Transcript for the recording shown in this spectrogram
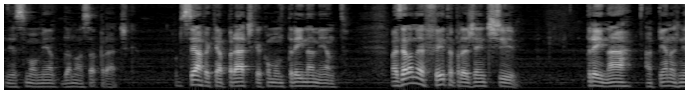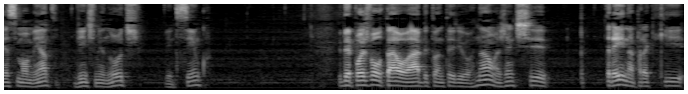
nesse momento da nossa prática. Observa que a prática é como um treinamento, mas ela não é feita para a gente treinar apenas nesse momento, 20 minutos, 25, e depois voltar ao hábito anterior. Não, a gente treina para que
